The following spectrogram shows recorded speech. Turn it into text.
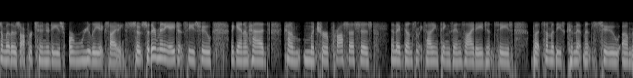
Some of those opportunities are really exciting. So, so there are many agencies who, again, have had kind of mature processes and they've done some exciting things inside agencies. But some of these commitments to um,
